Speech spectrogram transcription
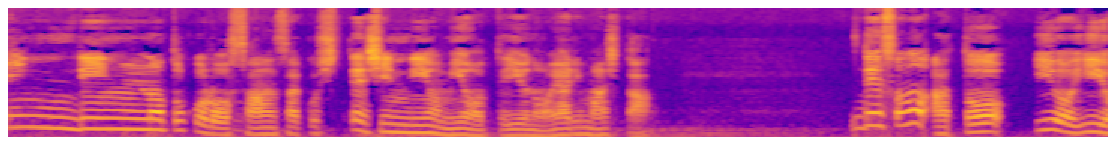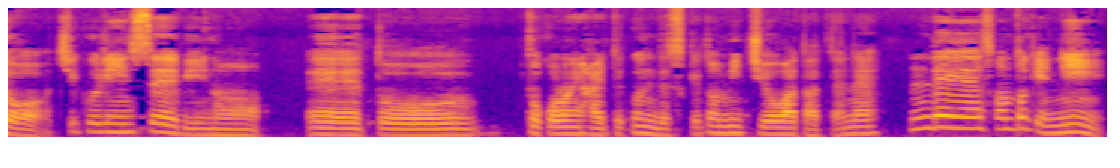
森林のところを散策して森林を見ようっていうのをやりました。で、その後、いよいよ竹林整備の、えっ、と、ところに入ってくんですけど、道を渡ってね。んで、その時に、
